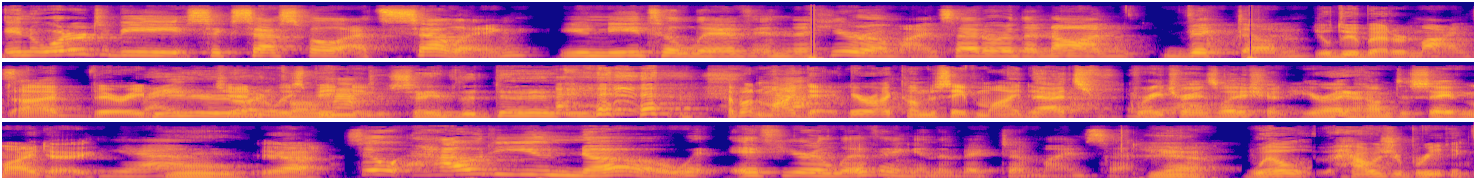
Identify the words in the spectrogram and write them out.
in order to be successful at selling, you need to live in the hero mindset or the non-victim. You'll do better. Mindset, Uh, very right? Here I generally come speaking. to save the day. How about my day? Here I come to save my day. That's great translation. Here I come to save my day. yeah. Ooh, Yeah. So how do you know if you're living in the victim mindset? yeah. well, how's your breathing?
